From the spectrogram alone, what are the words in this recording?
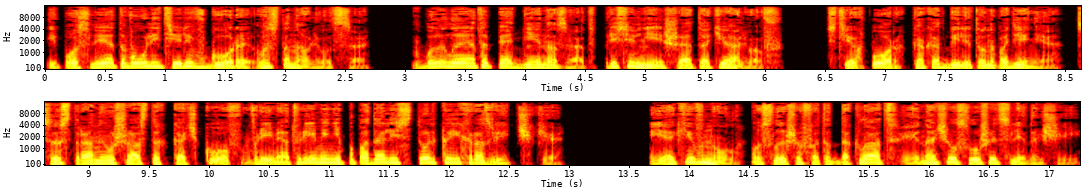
и после этого улетели в горы восстанавливаться. Было это пять дней назад, при сильнейшей атаке альвов. С тех пор, как отбили то нападение, со стороны ушастых качков время от времени попадались только их разведчики. Я кивнул, услышав этот доклад, и начал слушать следующий.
